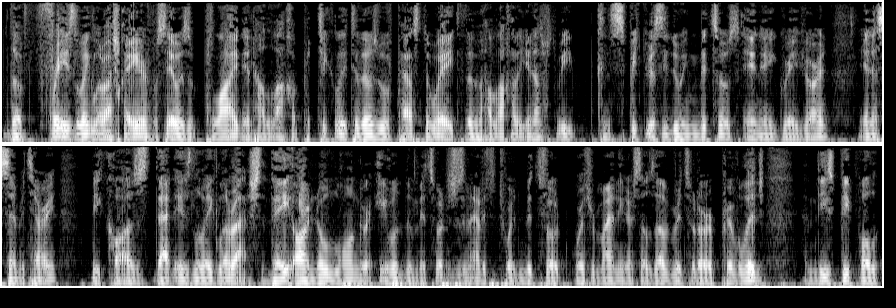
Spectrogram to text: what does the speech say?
the phrase the regular Rashi will say was applied in halacha, particularly to those who have passed away, to the halacha that you're not supposed to be conspicuously doing mitzvos in a graveyard, in a cemetery, because that is loeg larash. They are no longer able to do mitzvot, which is an attitude toward mitzvot worth reminding ourselves of. Mitzvot are a privilege, and these people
